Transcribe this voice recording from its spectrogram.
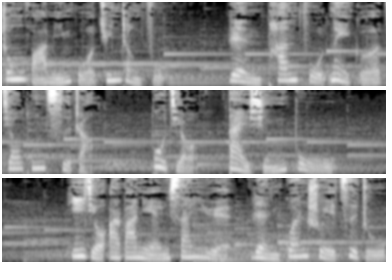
中华民国军政府，任攀附内阁交通次长，不久代行部务。一九二八年三月，任关税自主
